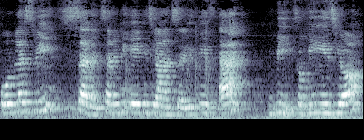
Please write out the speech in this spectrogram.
4 plus 3, 7. 78 is your answer. It is at B. So B is your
